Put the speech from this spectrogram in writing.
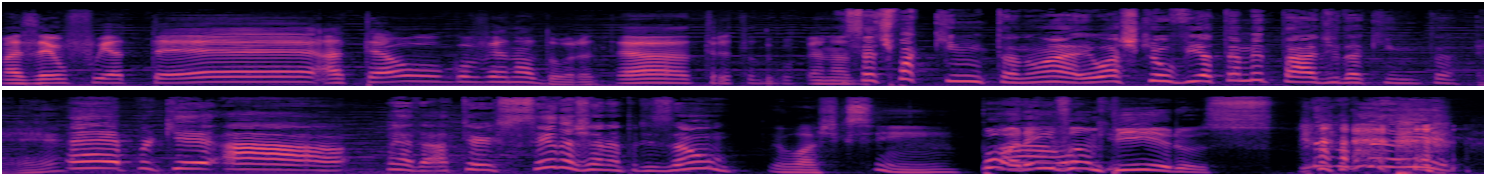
Mas aí eu fui até até o governador, até a treta do governador. Isso é tipo a quinta, não é? Eu acho que eu vi até metade da quinta. É? É, porque a. Pera, a terceira já é na prisão? Eu acho que sim. Porém, Ah, vampiros. Peraí.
